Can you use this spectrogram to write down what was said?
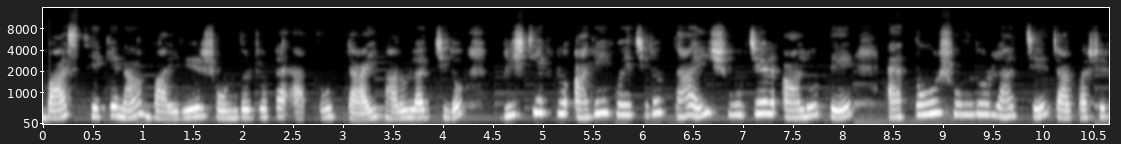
বাস থেকে না বাইরের সৌন্দর্যটা এতটাই ভালো লাগছিল। বৃষ্টি একটু আগেই হয়েছিল তাই সূর্যের আলোতে এত সুন্দর লাগছে চারপাশের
